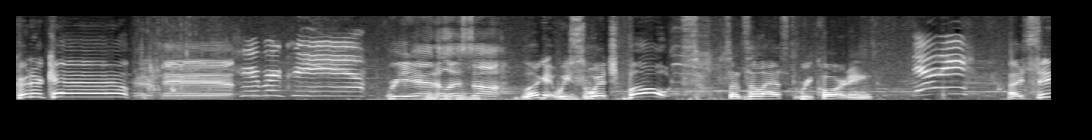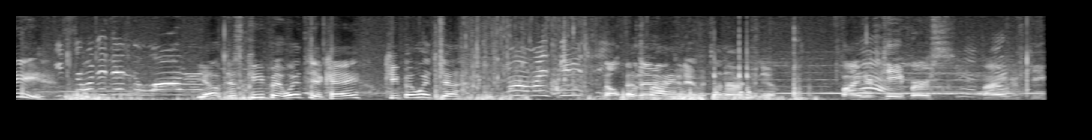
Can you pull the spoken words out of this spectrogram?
Critter camp! Critter camp. Critter Camp. Where you at, Alissa? Look at—we switched boats since the last recording. Daddy, I see. you threw it in the water. Yep, just keep it with you, okay? Keep it with you. Mom, I see it. No, That's put it in our canoe. It's on our canoe. Finders keepers. Finders keepers.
